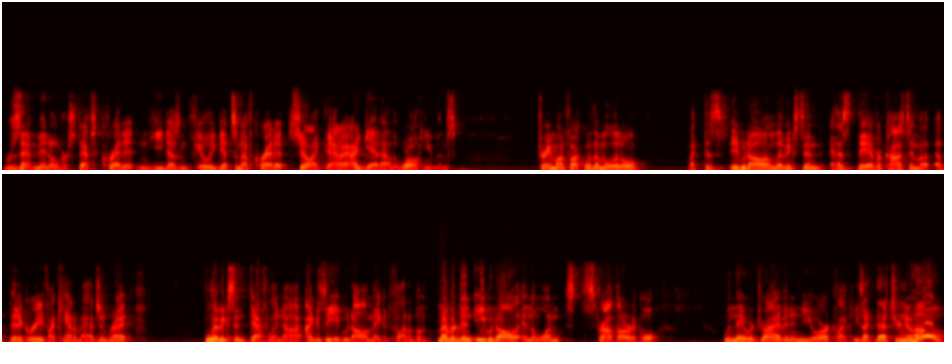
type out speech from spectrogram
resentment over Steph's credit and he doesn't feel he gets enough credit. Shit like that. I, I get how the we're all humans. Draymond fuck with him a little. Like does Iguodala and Livingston has they ever caused him a, a bit of grief? I can't imagine, right? Livingston definitely not. I could see Iguodala making fun of him. Remember, didn't Iguodala in the one Strauss article when they were driving in New York, like he's like, "That's your new home,"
